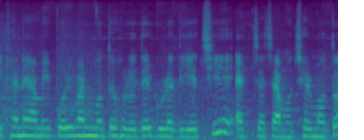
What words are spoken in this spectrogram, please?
এখানে আমি পরিমাণ মতো হলুদের গুঁড়া দিয়েছি, এক চা চামচের মতো।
